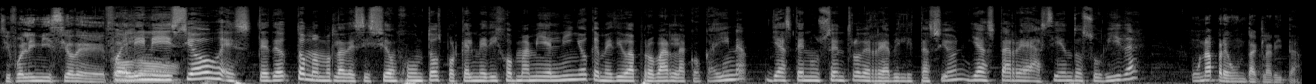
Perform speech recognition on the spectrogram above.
Sí, fue el inicio de Fue el inicio, este, tomamos la decisión juntos porque él me dijo, mami, el niño que me dio a probar la cocaína ya está en un centro de rehabilitación, ya está rehaciendo su vida. Una pregunta, Clarita.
